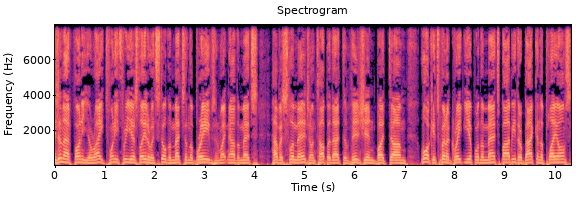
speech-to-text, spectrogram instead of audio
Isn't that funny? You're right. 23 years later, it's still the Mets and the Braves, and right now the Mets have a slim edge on top of that division. But um, look, it's been a great year for the Mets, Bobby. They're back in the playoffs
